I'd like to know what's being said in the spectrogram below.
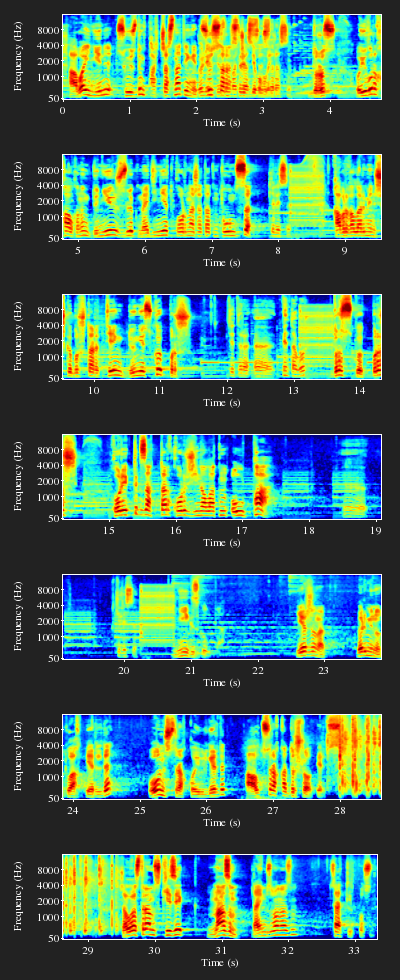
Абай нені сөздің патшасына теңеді сөз сарасы ретінде сөз бағалайды. сарасы. Дұрыс. Ұйғыр халқының дүниежүзілік мәдениет қорына жататын туындысы. Келесі. Қабырғалары мен ішкі бұрыштары тең дөңес көп бұрыш. Тетра э, пентагор дұрыс көп бұрыш. Қоректік заттар қоры жиналатын ұлпа. Э, келесі. Негізгі ұлпа. Ержанат бір минут уақыт берілді. 13 сұрақ қойып үлгердік. Алты сұраққа дұрыс жауап беріпсіз. Жалғастырамыз. Кезек назым. Дайынбыз ба назым? Сәттілік болсын.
